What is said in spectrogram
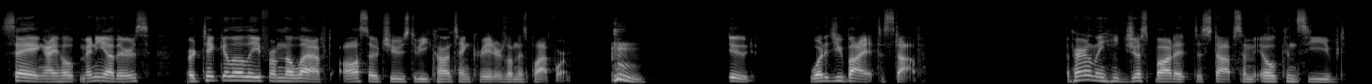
saying, I hope many others, particularly from the left, also choose to be content creators on this platform. Dude, what did you buy it to stop? Apparently, he just bought it to stop some ill conceived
